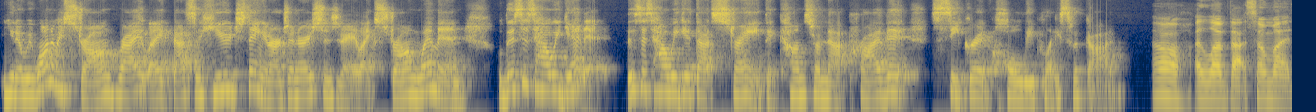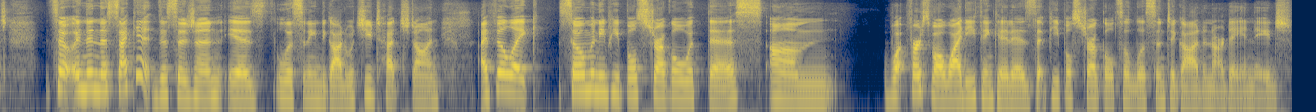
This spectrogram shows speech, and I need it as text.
you know, we want to be strong, right? Like that's a huge thing in our generation today, like strong women. Well, this is how we get it. This is how we get that strength. It comes from that private, secret, holy place with God. Oh, I love that so much. So, and then the second decision is listening to God, which you touched on. I feel like so many people struggle with this. Um, what, first of all, why do you think it is that people struggle to listen to God in our day and age?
